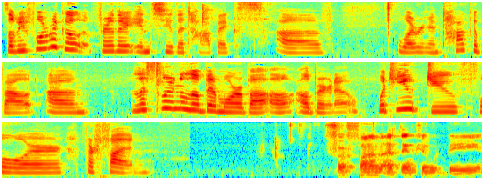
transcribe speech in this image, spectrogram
So before we go further into the topics of what we're going to talk about, um, let's learn a little bit more about Alberto. What do you do for for fun? For fun, I think it would be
